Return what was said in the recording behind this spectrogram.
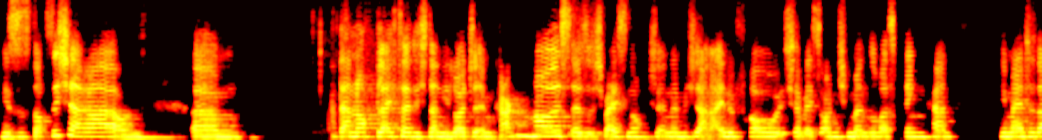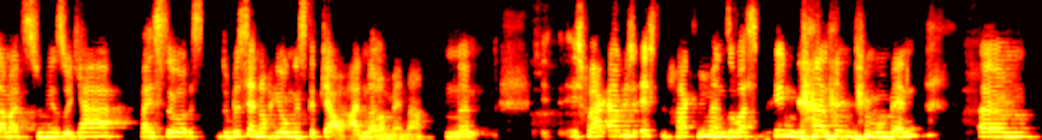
hier ist es doch sicherer und ähm, dann noch gleichzeitig dann die Leute im Krankenhaus. Also ich weiß noch, ich erinnere mich an eine Frau, ich weiß auch nicht, wie man sowas bringen kann. Die meinte damals zu mir so, ja, weißt du, es, du bist ja noch jung, es gibt ja auch andere Männer. Und dann, ich, frage, habe ich echt gefragt, wie man sowas bringen kann in dem Moment. Ähm,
